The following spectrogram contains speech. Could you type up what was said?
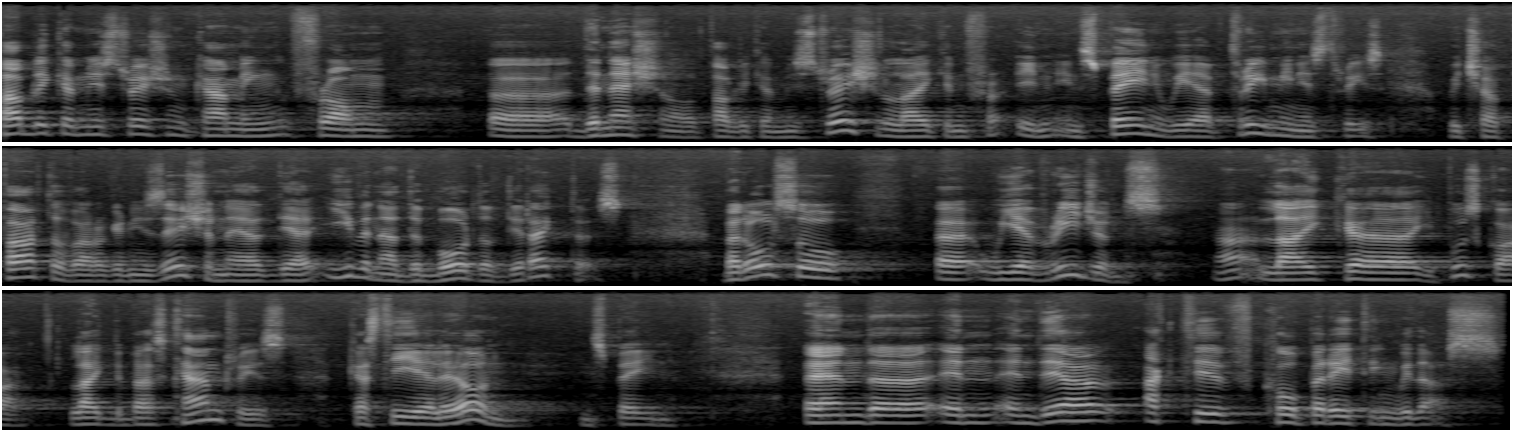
Public administration coming from uh, the national public administration, like in, in, in Spain, we have three ministries which are part of our organization, they are even at the board of directors. But also, uh, we have regions, uh, like uh, Guipúzcoa, like the Basque countries, Castilla y León in Spain. And, uh, and, and they are active cooperating with us,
